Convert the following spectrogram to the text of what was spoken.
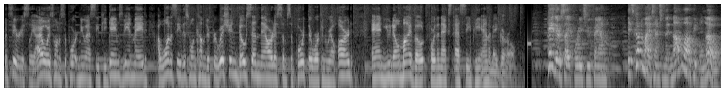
But seriously, I always want to support new SCP games being made. I want to see this one come to fruition. Go send the artists some support, they're working real hard. And you know my vote for the next SCP anime girl. Hey there, Site42 fam. It's come to my attention that not a lot of people know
